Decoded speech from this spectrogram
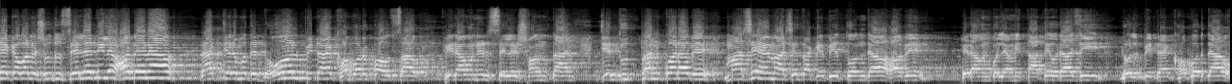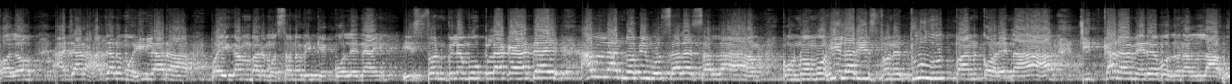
ডেকে বলে, শুধু ছেলে দিলে হবে না, রাজ্যের মধ্যে ঢোল পিটায় খবর পাও সাও ফেরাউনের ছেলে সন্তান যে দুধ পান করাবে, মাসে মাসে তাকে বেতন দেওয়া হবে। ফেরাউন বলে, আমি তাতেও রাজি, ঢোল পিটায় খবর দেওয়া হলো। হাজার হাজার মহিলারা পৈগাম্বার মুসানবীকে কোলে নেয় স্তন গুলে মুখ লাগায় দেয়। আল্লাহ নবী মুসা আলাইহিস সালাম কোন মহিলার স্তনে দুধ পান করে না। চিৎকার মেরে বলুন, আল্লাহু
